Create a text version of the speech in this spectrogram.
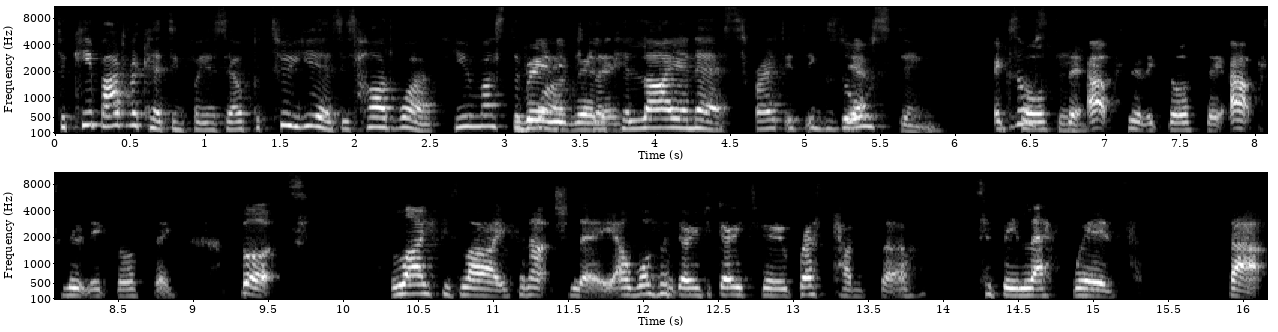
to keep advocating for yourself for two years is hard work. You must have really, worked really. like a lioness, right? It's exhausting. Yeah. Exhausting. exhausting, absolutely exhausting, absolutely exhausting. But life is life, and actually, I wasn't going to go through breast cancer to be left with that.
